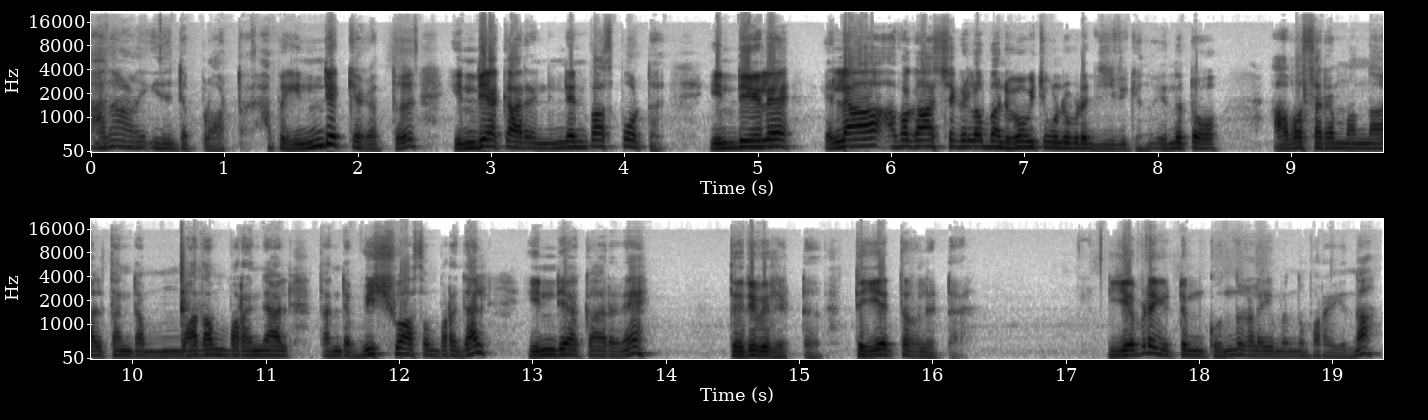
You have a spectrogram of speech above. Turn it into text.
അതാണ് ഇതിന്റെ പ്ലോട്ട് അപ്പോൾ ഇന്ത്യക്കകത്ത് ഇന്ത്യക്കാരൻ ഇന്ത്യൻ പാസ്പോർട്ട് ഇന്ത്യയിലെ എല്ലാ അവകാശങ്ങളും അനുഭവിച്ചുകൊണ്ട് ഇവിടെ ജീവിക്കുന്നു. എന്നിട്ടോ അവസരം വന്നാൽ തന്റെ മതം പറഞ്ഞാൽ തന്റെ വിശ്വാസം പറഞ്ഞാൽ ഇന്ത്യക്കാരനെ തെരുവിലിട്ട് തിയേറ്ററിലിട്ട് എവിടെ കിട്ടും കൊന്നുകളയുമെന്ന് പറയുന്ന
